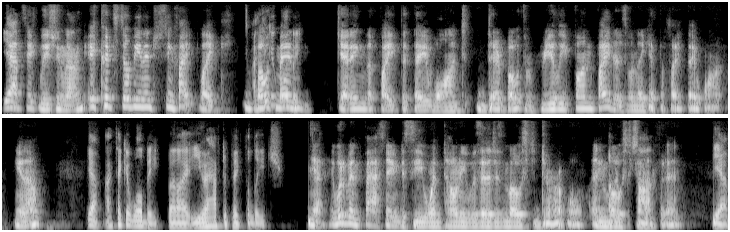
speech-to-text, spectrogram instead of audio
yeah. take Li Jingliang. It could still be an interesting fight. Like both men getting the fight that they want. They're both really fun fighters when they get the fight they want. You know. Yeah, I think it will be, but I you have to pick the leech. Yeah, it would have been fascinating to see when Tony was at his most durable and most 100%. confident. Yeah.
